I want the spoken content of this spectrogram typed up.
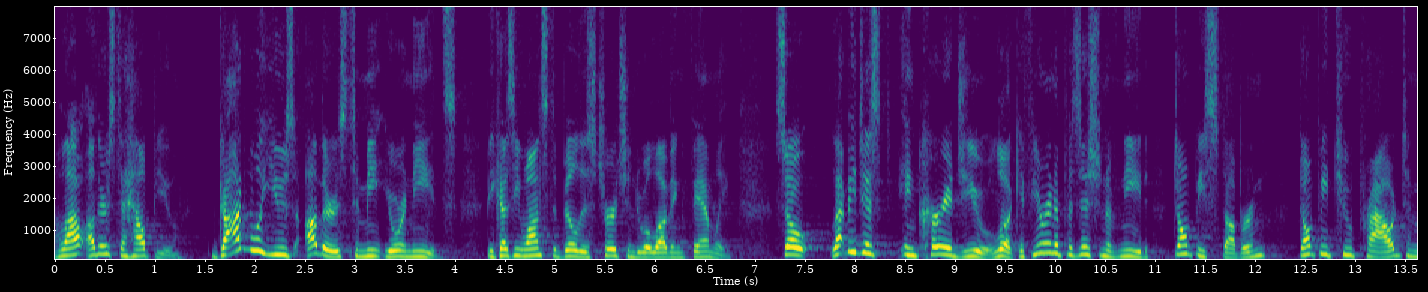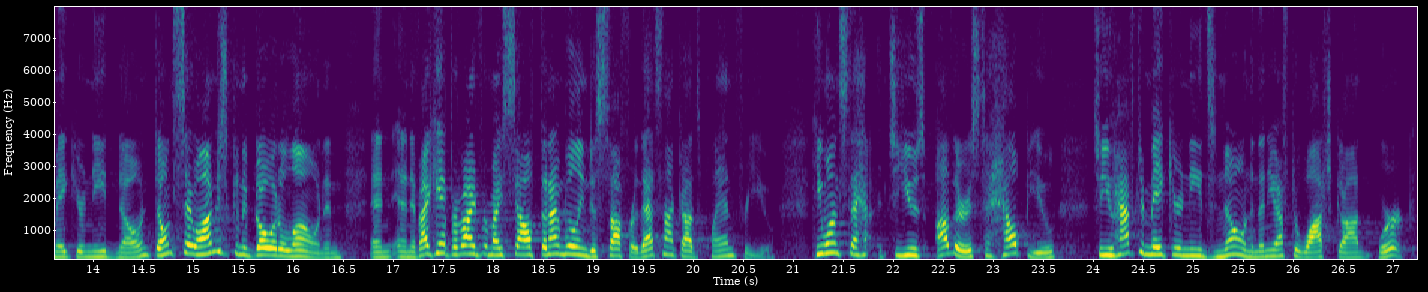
Allow others to help you. God will use others to meet your needs because he wants to build his church into a loving family. So let me just encourage you look, if you're in a position of need, don't be stubborn. Don't be too proud to make your need known. Don't say, well, I'm just going to go it alone. And, and, and if I can't provide for myself, then I'm willing to suffer. That's not God's plan for you. He wants to, ha- to use others to help you. So you have to make your needs known, and then you have to watch God work.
